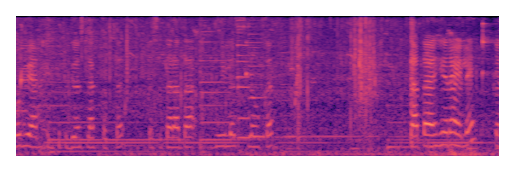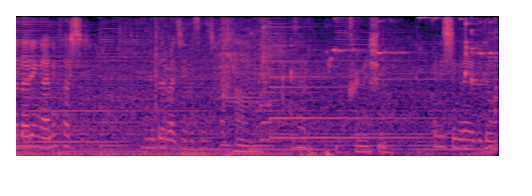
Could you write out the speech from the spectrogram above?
बघूया आणखी किती दिवस लागतात तर. तसं तर आता होईलच लवकर. तर आता हे राहिले कलरिंग आणि फरशी. आणि दरवाजे बसायचे फिनिशिंग फिनिशिंग राहिली तेवढी.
